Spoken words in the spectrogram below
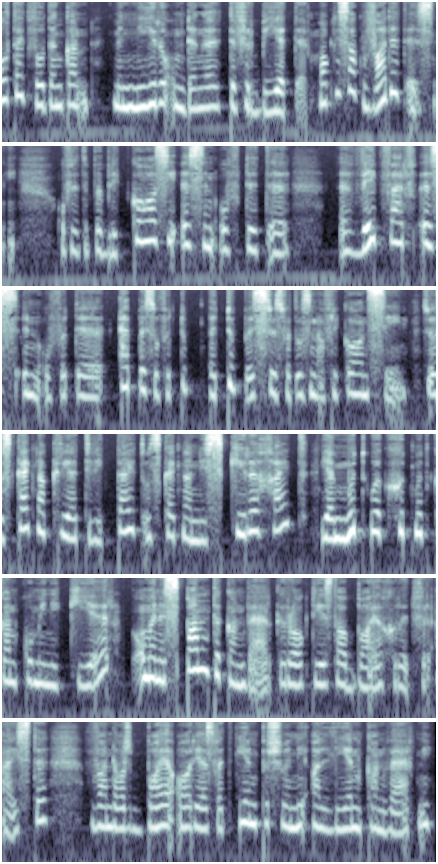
altyd wil dink aan maniere om dinge te verbeter. Maak nie saak wat dit is nie, of dit 'n publikasie is en of dit 'n 'n webwerf is en of dit 'n app is of 'n toep, 'n toep is soos wat ons in Afrikaans sê. So ons kyk na kreatiwiteit, ons kyk na nuuskierigheid. Jy moet ook goed moet kan kommunikeer. Om in 'n span te kan werk, raak deesdae baie groot vereiste want daar's baie areas wat een persoon nie alleen kan werk nie.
